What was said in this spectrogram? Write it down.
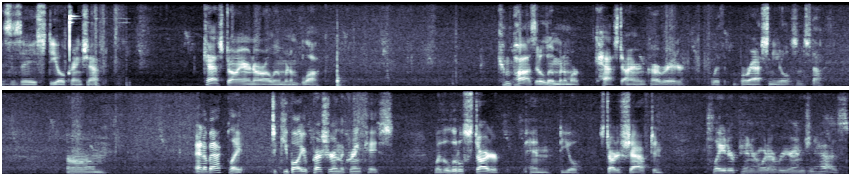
This is a steel crankshaft cast iron or aluminum block composite aluminum or cast iron carburetor with brass needles and stuff. Um, and a back plate to keep all your pressure in the crankcase with a little starter pin deal. Starter shaft and plate or pin or whatever your engine has.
